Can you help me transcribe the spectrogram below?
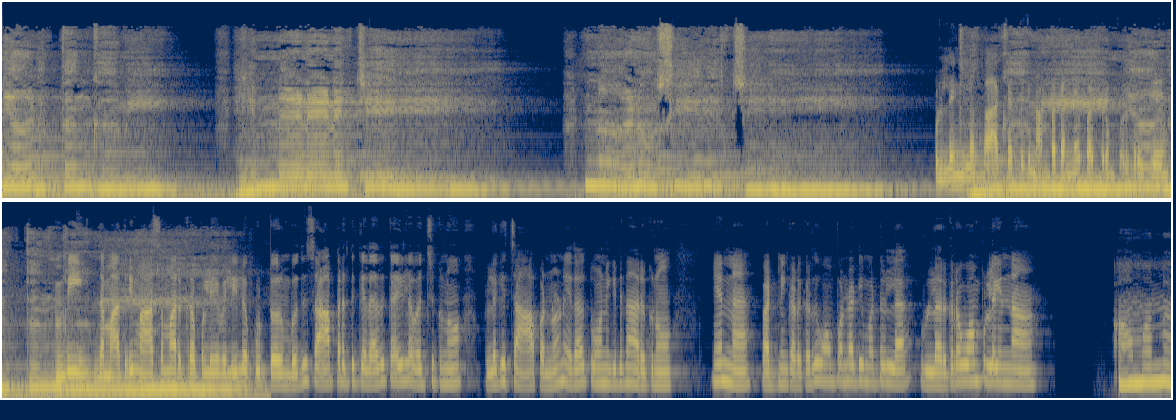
ஞான தங்கமே என்ன நினைச்சி நானும் சிரிச்சேன். பிள்ளைங்கள பார்க்கறதுக்கு நம்ம கண்ணே பத்திரம் போல் இருக்கு தம்பி இந்த மாதிரி மாசமா இருக்கிற பிள்ளைய வெளியில கூட்டு வரும்போது சாப்பிடறதுக்கு ஏதாவது கையில வச்சுக்கணும். பிள்ளைக்கு சாப்பிடணும்னு ஏதாவது தோணிக்கிட்டு தான் இருக்கணும். என்ன? பட்னி கிடக்கிறது உன் பொண்டாட்டி மட்டும் இல்ல. உள்ள இருக்கிற உன் பிள்ளைன்னா ஆமாண்ணா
